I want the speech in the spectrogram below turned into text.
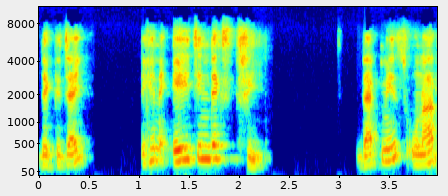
দেখতে চাই, এখানে H index three that means ওনার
